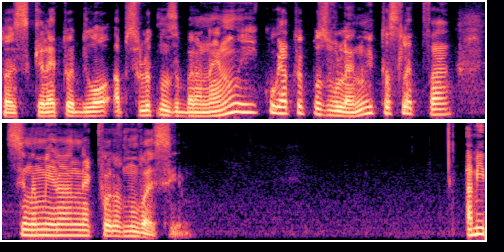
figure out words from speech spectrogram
т.е. където е било абсолютно забранено и когато е позволено и то след това си намира някакво равновесие. Ами,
